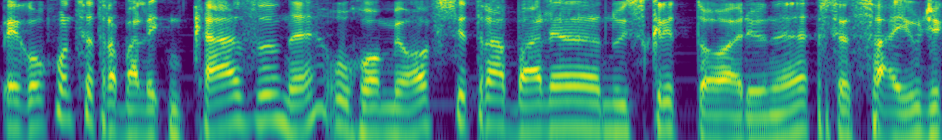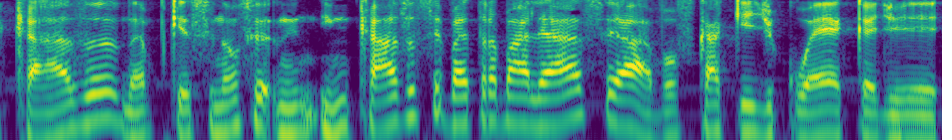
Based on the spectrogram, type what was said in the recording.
É igual quando você trabalha em casa, né? O home office trabalha no escritório, né? Você saiu de casa, né? Porque senão você, em casa você vai trabalhar, você, ah, vou ficar aqui de cueca, de,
